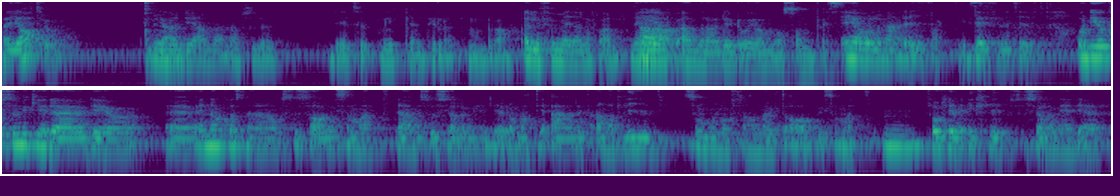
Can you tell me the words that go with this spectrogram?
Vad jag tror. Jo jag. men det är man absolut. Det är typ nyckeln till att må bra. Eller för mig i alla fall. När jag Ja. hjälper andra, det är då jag mår som bäst. Jag håller med dig. Faktiskt. Definitivt. Och det är också mycket där det en av konstnärerna också sa liksom att det här med sociala medier, om att det är ett annat liv som hon också har märkt av. Liksom att Mm. folk lever ett liv på sociala medier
